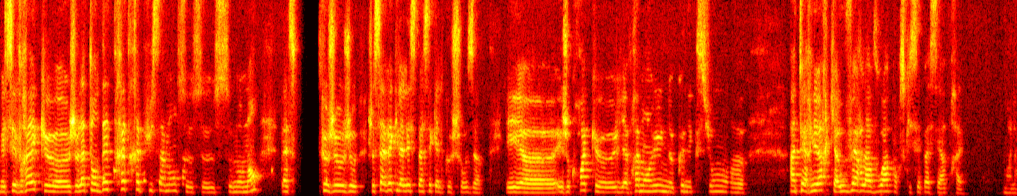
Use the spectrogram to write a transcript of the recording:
Mais c'est vrai que je l'attendais très très puissamment ce, ce, ce moment parce que que je, je, savais qu'il allait se passer quelque chose. Et, euh, et je crois qu'il y a vraiment eu une connexion euh, intérieure qui a ouvert la voie pour ce qui s'est passé après. Voilà.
